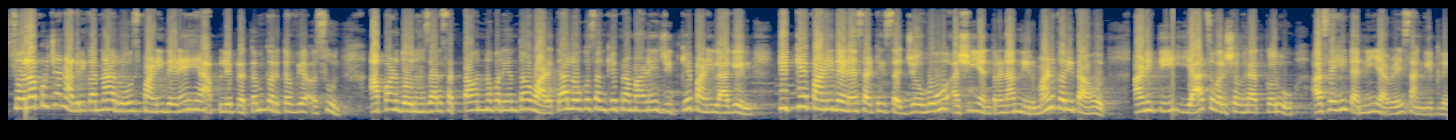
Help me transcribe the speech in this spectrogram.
सोलापूरच्या नागरिकांना रोज पाणी देणे हे आपले प्रथम कर्तव्य असून आपण दोन हजार सत्तावन्न पर्यंत वाढत्या लोकसंख्येप्रमाणे जितके पाणी लागेल तितके पाणी देण्यासाठी सज्ज होऊ अशी यंत्रणा निर्माण करीत आहोत. आणि ती याच वर्षभरात करू असेही त्यांनी यावेळी सांगितले.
